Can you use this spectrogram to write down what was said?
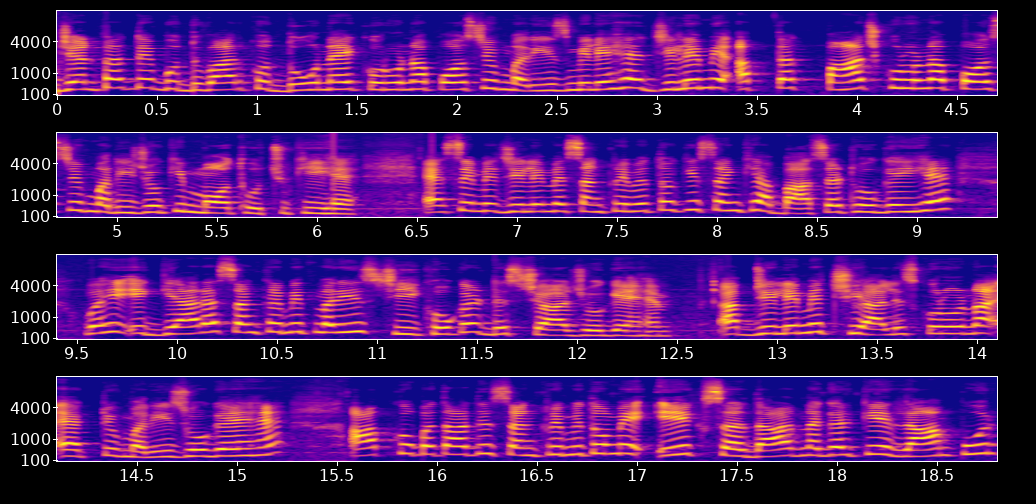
जनपद में बुधवार को दो नए कोरोना पॉजिटिव मरीज़ मिले हैं। ज़िले में अब तक पाँच कोरोना पॉजिटिव मरीजों की मौत हो चुकी है। ऐसे में ज़िले में संक्रमितों की संख्या बासठ हो गई है। वहीं 11 संक्रमित मरीज़ ठीक होकर डिस्चार्ज हो गए हैं। अब ज़िले में छियालीस कोरोना एक्टिव मरीज़ हो गए हैं। आपको बता दें, संक्रमितों में एक सरदार नगर के रामपुर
